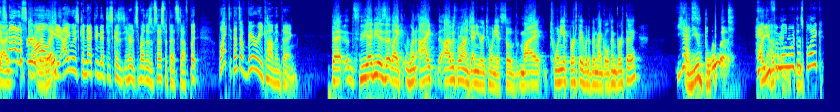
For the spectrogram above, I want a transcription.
It's I, not astrology. I was connecting that just because his brother's obsessed with that stuff. But what? That's a very common thing. That the idea is that like when I I was born on January twentieth, so my twentieth birthday would have been my golden birthday. Yes, and you blew it. Hang Are you on. familiar with this, Blake?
